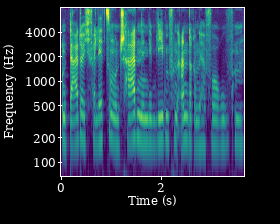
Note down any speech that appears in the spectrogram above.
und dadurch Verletzung und Schaden in dem Leben von anderen hervorrufen.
